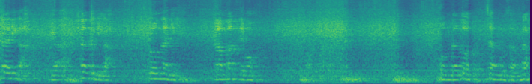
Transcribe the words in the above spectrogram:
2人がいや2組がどんなに頑張っても本田とチャンゴさんが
